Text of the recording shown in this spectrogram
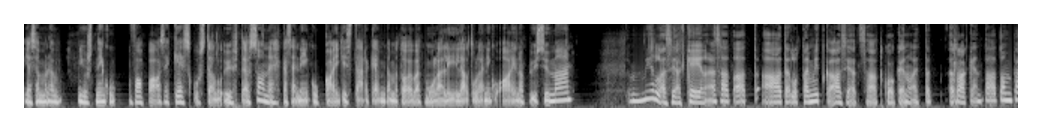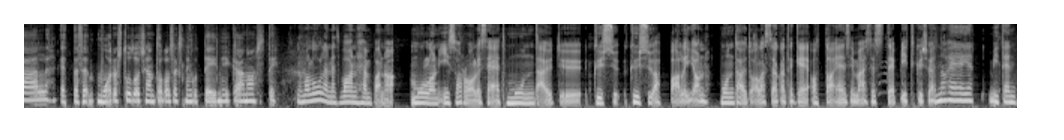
ja semmoinen just niin kuin vapaa se keskusteluyhteys. Se on ehkä se niin kuin kaikista tärkein, mitä mä toivon, että mulle ja tulee niin kuin aina pysymään. Millaisia keinoja sä oot ajatellut tai mitkä asiat sä oot kokenut, että rakentaa ton päälle, että se muodostuu tosiaan tuollaiseksi niin teini-ikään asti? No mä luulen, että vanhempana mulla on iso rooli se, että mun täytyy kysy, kysyä paljon. Mun täytyy olla se, joka tekee ottaa ensimmäiset stepit, kysyä, että no hei, että miten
